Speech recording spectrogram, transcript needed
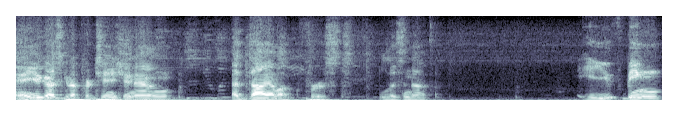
And you guys gotta pay attention on a dialogue first. Listen up. You've been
